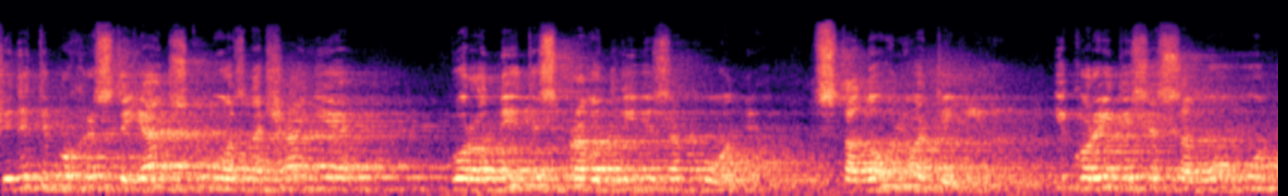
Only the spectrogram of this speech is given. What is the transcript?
Чинити по-християнському означає боронити справедливі закони, встановлювати їх і коритися самому,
